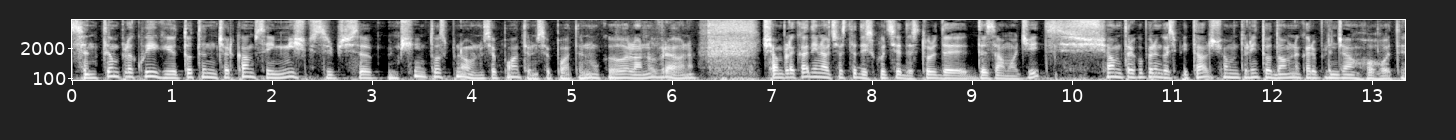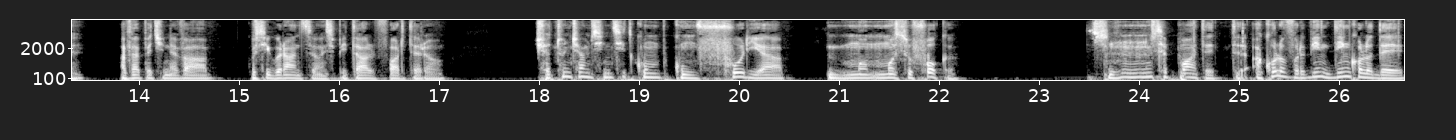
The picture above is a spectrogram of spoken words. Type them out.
se întâmplă cu ei, eu tot încercam să-i mișc și să... Și tot spuneau, nu se poate, nu se poate, nu, că ăla nu vrea. Nu? Și am plecat din această discuție destul de dezamăgit și am trecut pe lângă spital și am întâlnit o doamnă care plângea în hohote. Avea pe cineva cu siguranță în spital foarte rău. Și atunci am simțit cum, cum furia mă, mă sufocă. Nu, nu se poate. Acolo vorbim dincolo de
